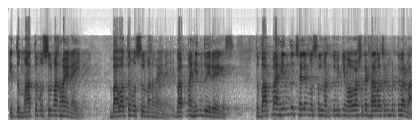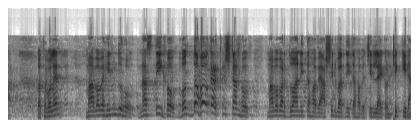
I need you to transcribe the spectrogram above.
কিন্তু মা তো মুসলমান হয় নাই। বাবা তো মুসলমান হয় নাই, বাপ মা হিন্দুই রয়ে গেছে। তো বাপ মা হিন্দু, ছেলে মুসলমান, তুমি কি মা বাবার সাথে খারাপ আচরণ করতে পারবা? কথা বলেন, মা বাবা হিন্দু হোক, নাস্তিক হোক, বৌদ্ধ হোক আর খ্রিস্টান হোক, মা বাবার দোয়া নিতে হবে, আশীর্বাদ নিতে হবে চিল্লা এখন ঠিক কিনা?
